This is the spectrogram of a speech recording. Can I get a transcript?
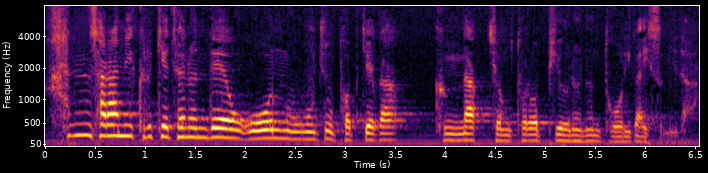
한 사람이 그렇게 되는데 온 우주 법계가 극락 정토로 변하는 도리가 있습니다.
